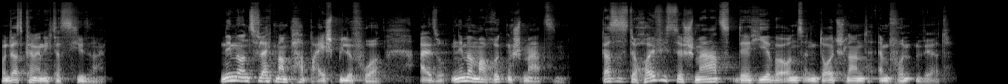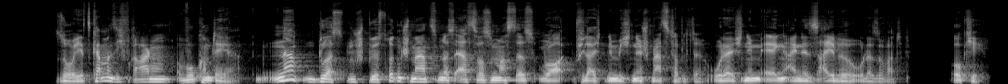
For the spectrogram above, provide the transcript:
Und das kann ja nicht das Ziel sein. Nehmen wir uns vielleicht mal ein paar Beispiele vor. Also, nehmen wir mal Rückenschmerzen. Das ist der häufigste Schmerz, der hier bei uns in Deutschland empfunden wird. So, jetzt kann man sich fragen, wo kommt der her? Na, du, hast, du spürst Rückenschmerzen und das erste, was du machst, ist, boah, vielleicht nehme ich eine Schmerztablette oder ich nehme irgendeine Salbe oder sowas. Okay.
